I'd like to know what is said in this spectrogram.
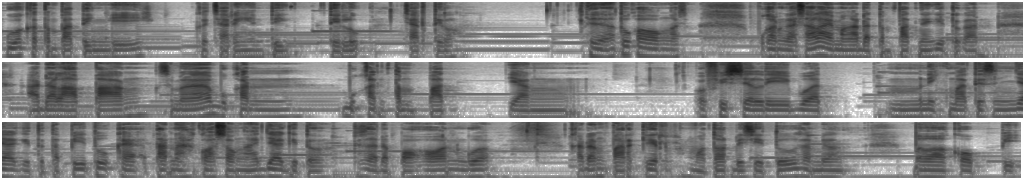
gue ke tempat tinggi ke caringin tilu cartil. Di sana tuh kalau nggak bukan nggak salah emang ada tempatnya gitu kan. Ada lapang sebenarnya bukan bukan tempat yang officially buat menikmati senja gitu. Tapi itu kayak tanah kosong aja gitu. Terus ada pohon gue kadang parkir motor di situ sambil bawa kopi.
